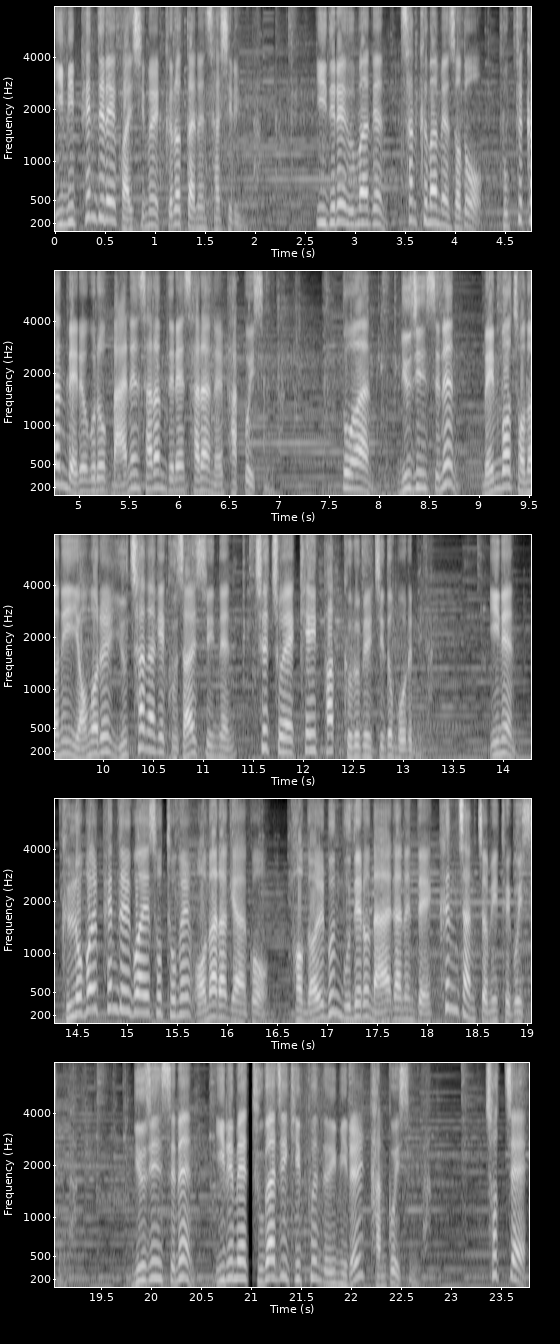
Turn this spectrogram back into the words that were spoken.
이미 팬들의 관심을 끌었다는 사실입니다. 이들의 음악은 상큼하면서도 독특한 매력으로 많은 사람들의 사랑을 받고 있습니다. 또한 뉴진스는 멤버 전원이 영어를 유창하게 구사할 수 있는 최초의 K-팝 그룹일지도 모릅니다. 이는 글로벌 팬들과의 소통을 원활하게 하고 더 넓은 무대로 나아가는 데 큰 장점이 되고 있습니다. 뉴진스는 이름에 두 가지 깊은 의미를 담고 있습니다. 첫째,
